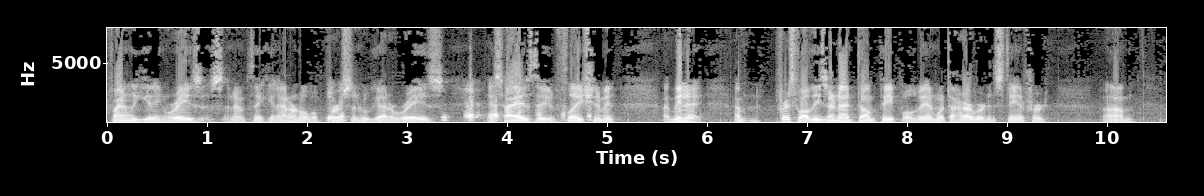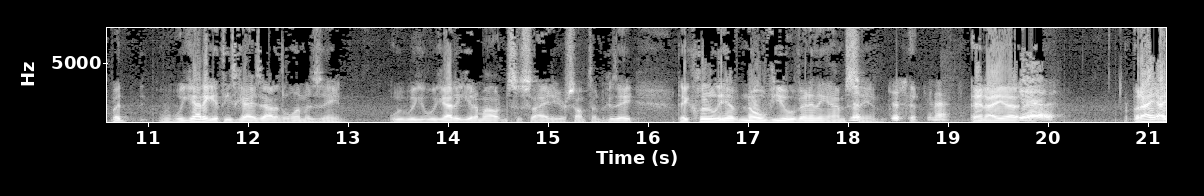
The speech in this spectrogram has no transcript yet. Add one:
finally getting raises. And I'm thinking, I don't know of a person who got a raise as high as the inflation. I mean, I mean, I, I'm, first of all, these are not dumb people. The man went to Harvard and Stanford, um, but we got to get these guys out of the limousine. We we, we got to get them out in society or something because they they clearly have no view of anything I'm seeing. Disconnect. And I, uh, yeah, but I, I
